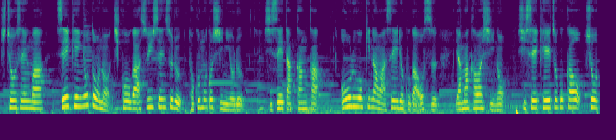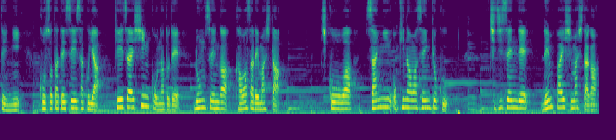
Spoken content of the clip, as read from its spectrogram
市長選は政権与党の地方が推薦する徳本氏による市政奪還化オール沖縄勢力が推す山川氏の市政継続化を焦点に子育て政策や経済振興などで論戦が交わされました。地高は参議院沖縄選挙区知事選で連敗しましたが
